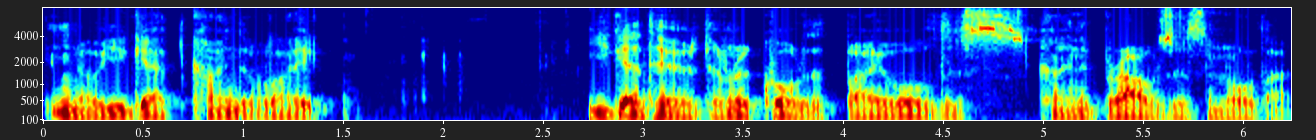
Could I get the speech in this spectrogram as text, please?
you know, you get kind of like, you get heard and recorded by all this kind of browsers and all that.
